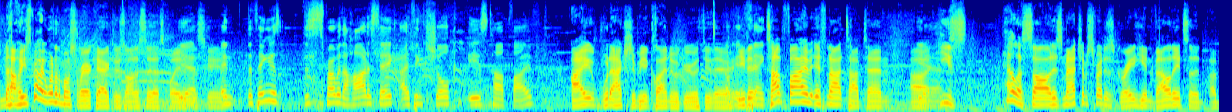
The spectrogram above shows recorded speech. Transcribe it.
no, he's probably one of the most rare characters, honestly, that's played in this game. and the thing is, this is probably the hottest take. I think Shulk is top five. I would actually be inclined to agree with you there. Okay, thank top you. five, if not top ten. Uh, Yeah. He's hella solid. His matchup spread is great. He invalidates a, a,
